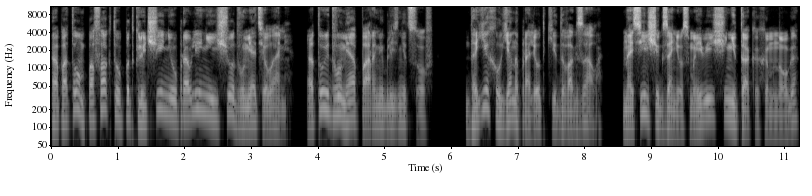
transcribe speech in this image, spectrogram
А потом, по факту подключения управления еще двумя телами, а то и двумя парами близнецов. Доехал я на пролетке до вокзала. Носильщик занес мои вещи, не так их и много.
